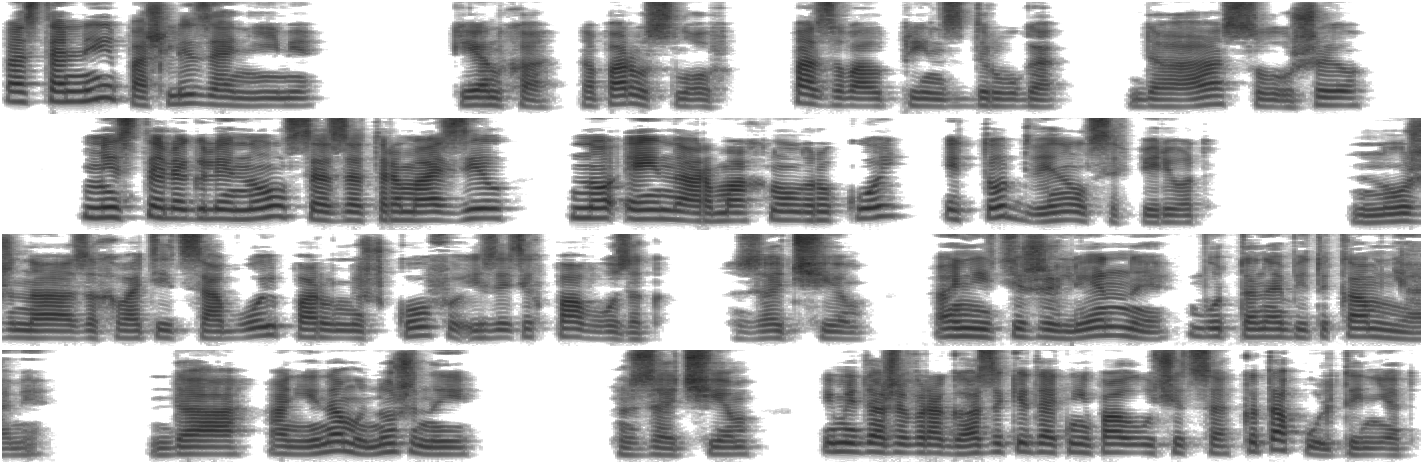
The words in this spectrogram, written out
Остальные пошли за ними. «Кенха, на пару слов», – позвал принц друга. «Да, слушаю». Мистель оглянулся, затормозил, но Эйнар махнул рукой, и тот двинулся вперед. «Нужно захватить с собой пару мешков из этих повозок». «Зачем? Они тяжеленные, будто набиты камнями». «Да, они нам и нужны». «Зачем? Ими даже врага закидать не получится, катапульты нет».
